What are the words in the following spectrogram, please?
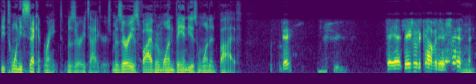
the 22nd ranked Missouri Tigers. Missouri is 5 and 1, Vandy is 1 and 5. Okay. Hey, thanks for the confidence.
